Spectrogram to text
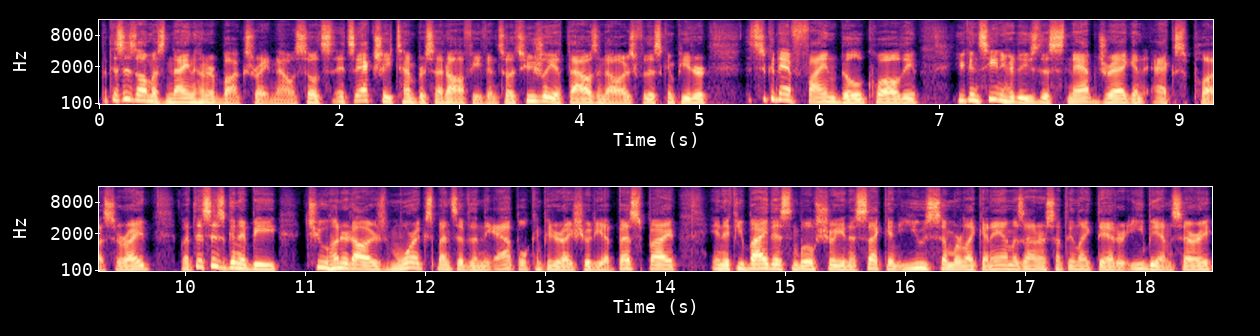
but this is almost 900 bucks right now. So it's it's actually 10% off even. So it's usually $1,000 for this computer. This is going to have fine build quality. You can see in here they use the Snapdragon X Plus, all right? But this is going to be $200 more expensive than the Apple computer I showed you at Best Buy. And if you buy this, and we'll show you in a second, use somewhere like an Amazon or something like like that, or eBay, I'm sorry,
